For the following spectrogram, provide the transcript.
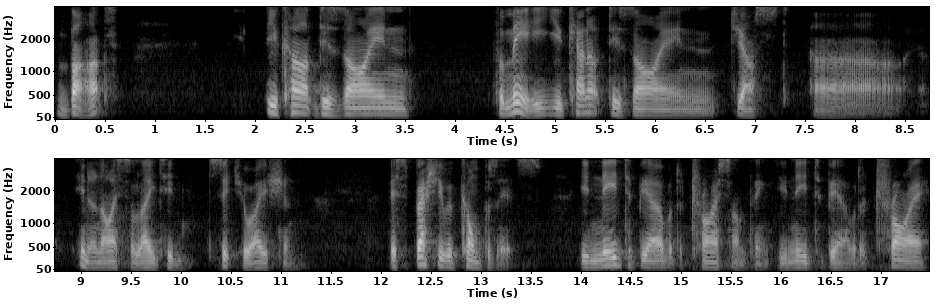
but you can't design, for me, you cannot design just uh, in an isolated situation, especially with composites. You need to be able to try something. You need to be able to try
